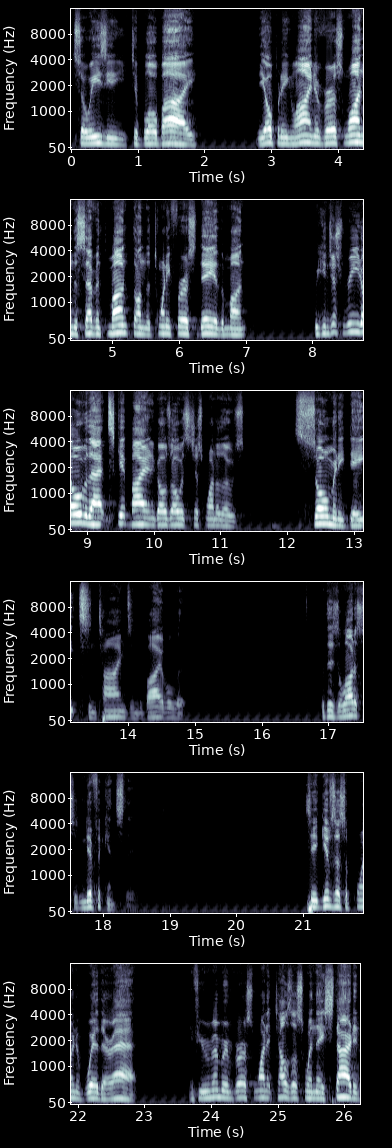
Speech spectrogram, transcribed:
So easy to blow by the opening line of verse 1, the seventh month on the 21st day of the month. We can just read over that and skip by and it goes, oh, it's just one of those so many dates and times in the Bible that but there's a lot of significance there. See, it gives us a point of where they're at. If you remember in verse 1, it tells us when they started.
